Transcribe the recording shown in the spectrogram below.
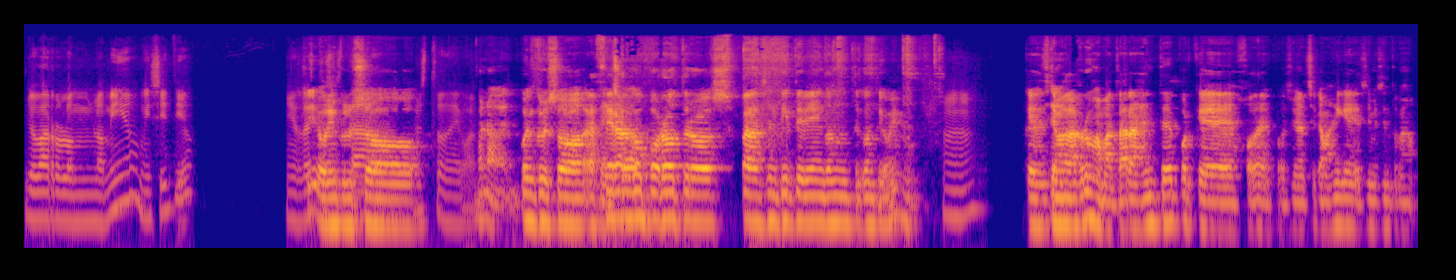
Yo barro lo, lo mío, mi sitio, y el Sí, resto o si está- incluso- el resto da igual. Bueno, eh, O incluso hacer hecho- algo por otros para sentirte bien con- contigo mismo. Ujú. Que es el Sí. tema de la bruja, matar a gente porque, joder, pues soy una chica mágica y sí me siento mejor.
